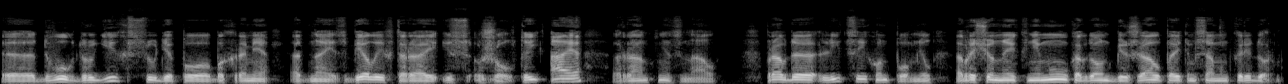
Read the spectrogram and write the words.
э, двух других, судя по бахроме, одна из белой, вторая из желтой ая, Рант не знал. Правда, лица их он помнил, обращенные к нему, когда он бежал по этим самым коридорам.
